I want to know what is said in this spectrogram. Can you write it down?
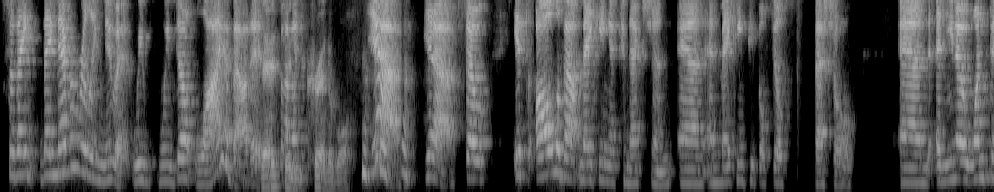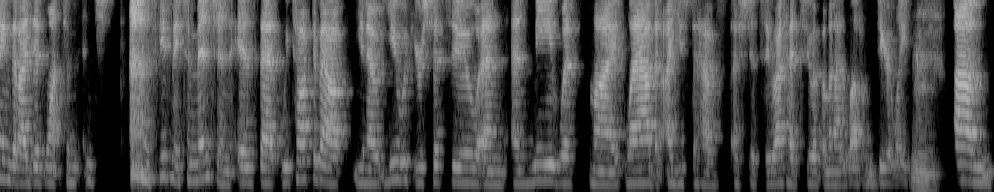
So they they never really knew it. We we don't lie about it that's incredible. Yeah yeah. So it's all about making a connection and and making people feel special. And and you know one thing that i did want to excuse me to mention is that we talked about you know you with your shih tzu and and me with my lab and i used to have a shih tzu. I've had two of them and i love them dearly. Mm. um,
